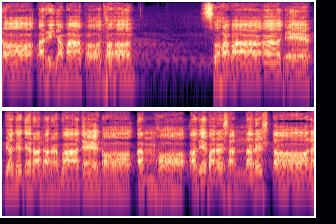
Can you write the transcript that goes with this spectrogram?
नो अर्यमापोधुः। स्वहवादेव्यदितिरनर्वादे नो अम्हो अधिवर्षन्नरिष्टान्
